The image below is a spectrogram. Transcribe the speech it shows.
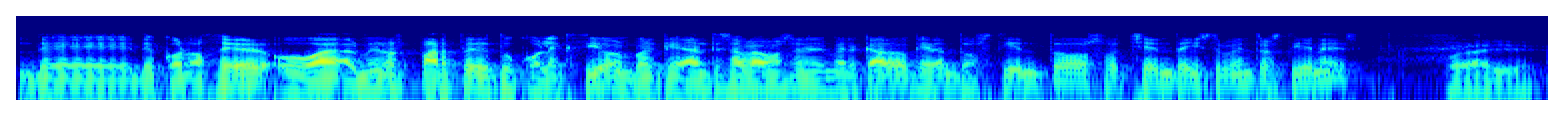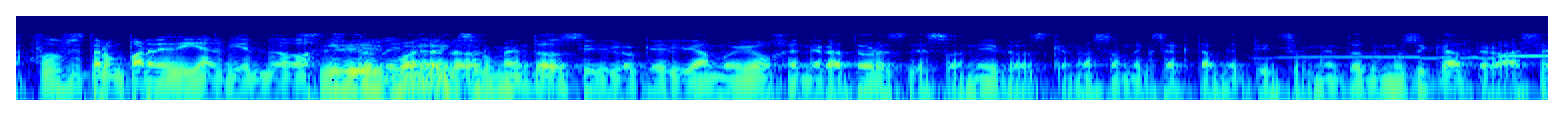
de, de conocer o al menos parte de tu colección, porque antes hablábamos en el mercado que eran 280 instrumentos tienes. por ahí. Podemos estar un par de días viendo sí, instrumentos, bueno, ¿no? instrumentos y lo que llamo yo generadores de sonidos, que no son exactamente instrumentos de música, pero hace...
